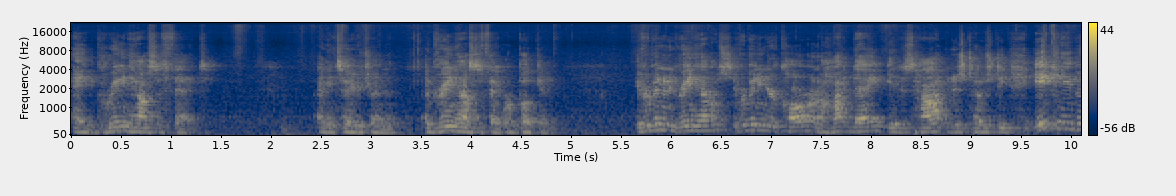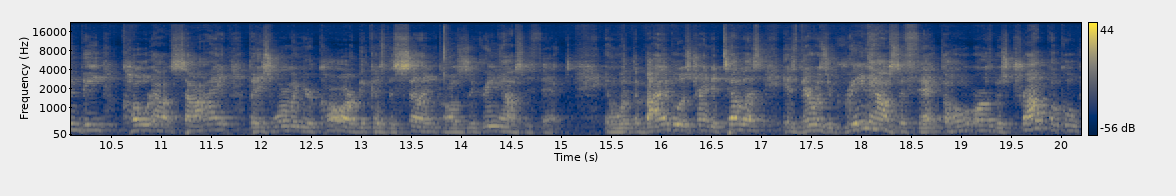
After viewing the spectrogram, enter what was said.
a greenhouse effect. I can tell you're trying to, a greenhouse effect, we're booking. Ever been in a greenhouse? Ever been in your car on a hot day? It is hot, it is toasty. It can even be cold outside, but it's warm in your car because the sun causes a greenhouse effect. And what the Bible is trying to tell us is there was a greenhouse effect. The whole earth was tropical,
